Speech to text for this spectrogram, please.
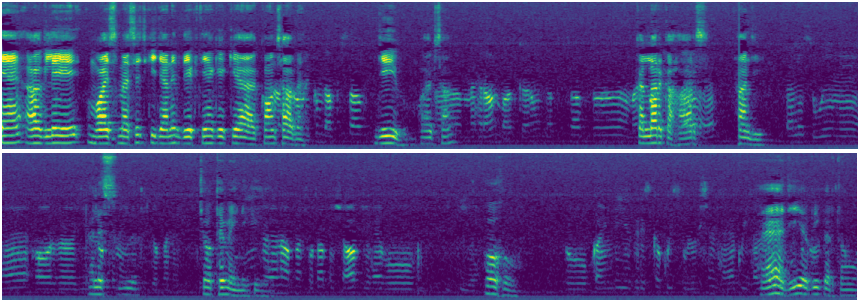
हैं। अगले वॉइस मैसेज की जानब देखते हैं कि क्या, कौन साहब हैं? जी वाइफ साहब। हूँ कलर का हार हाँ जी। पहले सुए है चौथे महीने की। है है है ओहो। है है जी, अभी करता हूँ।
